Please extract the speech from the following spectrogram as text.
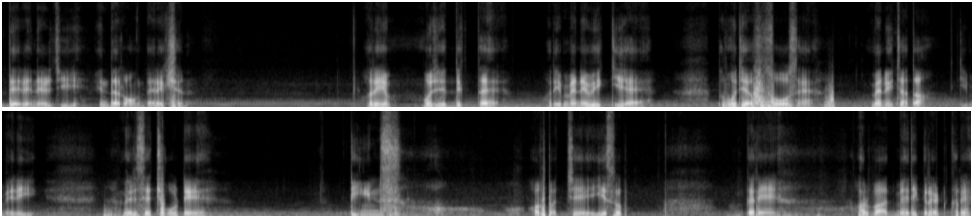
their energy in the wrong direction. और ये मुझे दिखता है और ये मैंने भी किया है। तो मुझे अफसोस है। मैं नहीं चाहता कि मेरी, मेरे से छोटे टीम्स और बच्चे ये सब करें। और बाद में रिग्रेट करें।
